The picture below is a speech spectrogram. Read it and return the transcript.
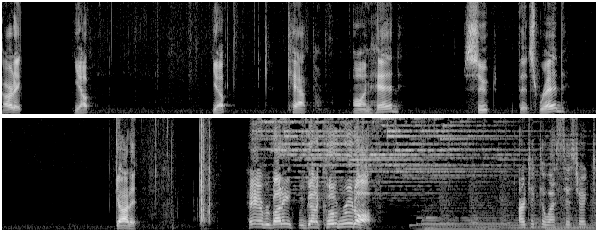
Arctic. Yep. Yep. Cap on head. Suit that's red. Got it. Hey everybody, we've got a code Rudolph. Arctic to West District,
